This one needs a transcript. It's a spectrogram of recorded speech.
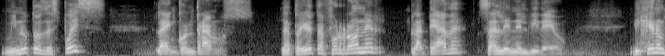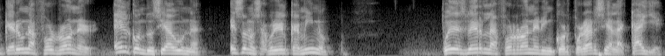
Minutos después, la encontramos. La Toyota 4Runner plateada sale en el video. Dijeron que era una 4Runner. Él conducía una. Eso nos abrió el camino. Puedes ver la 4Runner incorporarse a la calle.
